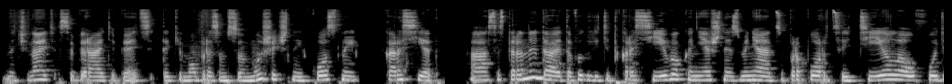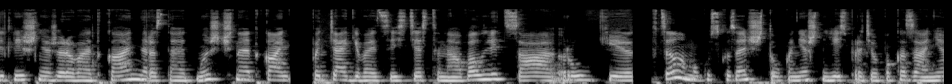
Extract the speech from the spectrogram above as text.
начинать собирать опять таким образом свой мышечный и костный корсет. А со стороны, да, это выглядит красиво, конечно, изменяются пропорции тела, уходит лишняя жировая ткань, нарастает мышечная ткань, подтягивается, естественно, овал лица, руки. В целом могу сказать, что, конечно, есть противопоказания.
